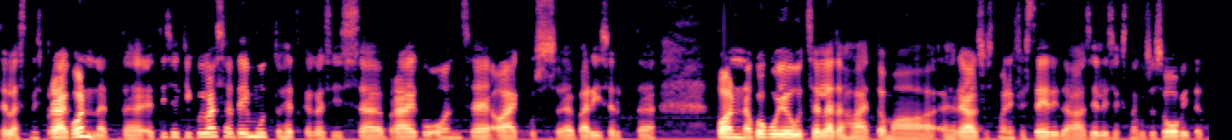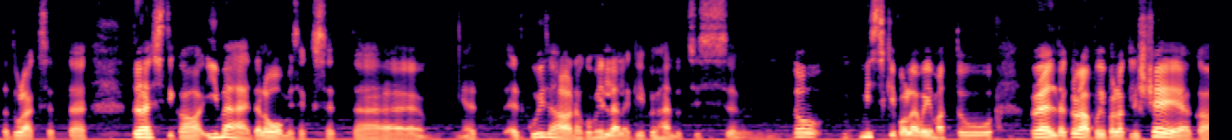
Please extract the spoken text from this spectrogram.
sellest, mis praegu on, et, et isegi kui asjad ei muutu hetkega, siis praegu on see aeg, kus päriselt panna kogu jõud selle taha, et oma reaalsust manifesteerida selliseks, nagu sa soovid, et ta tuleks, et tõesti ka imede loomiseks, et et, et kui sa nagu millelegi pühendud, siis no miski pole võimatu öelda, kõlab võib-olla klišee, aga,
